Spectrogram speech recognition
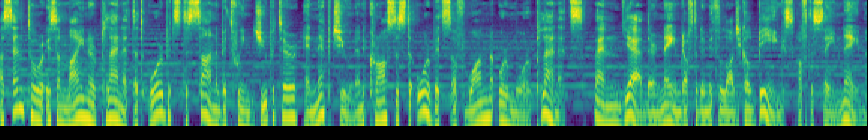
A centaur is a minor planet that orbits the sun between Jupiter and Neptune and crosses the orbits of one or more planets. And yeah, they're named after the mythological beings of the same name.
